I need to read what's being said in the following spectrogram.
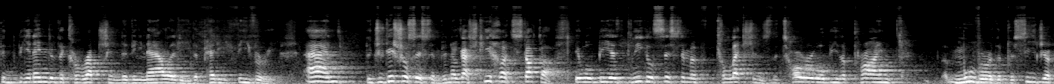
There will be an end of the corruption, the venality, the petty thievery. And the judicial system, it will be a legal system of collections. The Torah will be the prime mover the procedure.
